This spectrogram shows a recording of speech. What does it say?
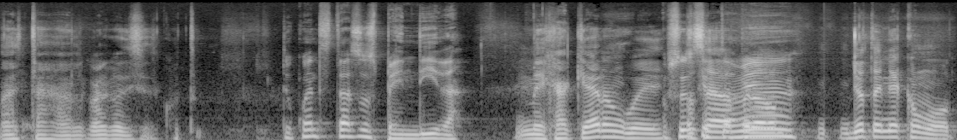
Ahí está, algo, algo dice. cutu- Tu cuenta está suspendida. Me hackearon, güey. Pues es o sea, también- pero yo tenía como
